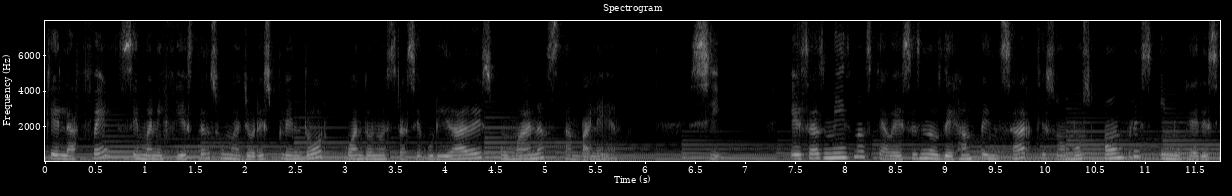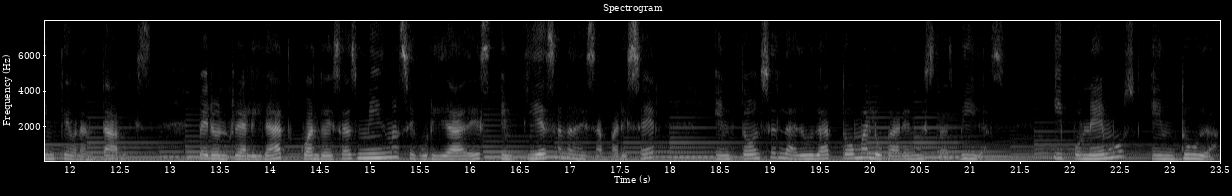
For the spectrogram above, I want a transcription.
que la fe se manifiesta en su mayor esplendor cuando nuestras seguridades humanas tambalean. Sí, esas mismas que a veces nos dejan pensar que somos hombres y mujeres inquebrantables, pero en realidad cuando esas mismas seguridades empiezan a desaparecer, entonces la duda toma lugar en nuestras vidas y ponemos en duda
